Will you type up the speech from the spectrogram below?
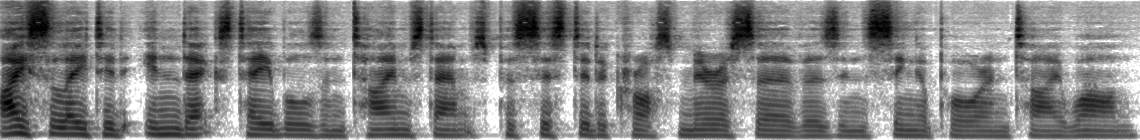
Isolated index tables and timestamps persisted across mirror servers in Singapore and Taiwan,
